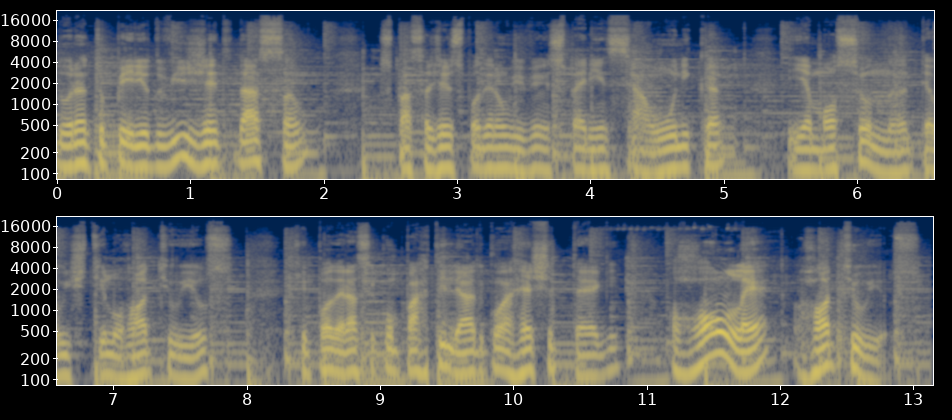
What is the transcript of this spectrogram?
durante o período vigente da ação, os passageiros poderão viver uma experiência única e emocionante ao estilo Hot Wheels, que poderá ser compartilhado com a hashtag Rolé Hot Wheels.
